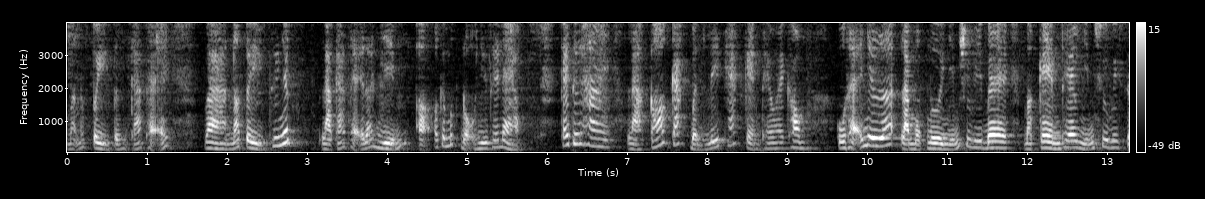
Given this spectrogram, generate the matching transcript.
mà nó tùy từng cá thể và nó tùy thứ nhất là cá thể đó nhiễm ở cái mức độ như thế nào. Cái thứ hai là có các bệnh lý khác kèm theo hay không. Cụ thể như là một người nhiễm siêu vi B mà kèm theo nhiễm siêu vi C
